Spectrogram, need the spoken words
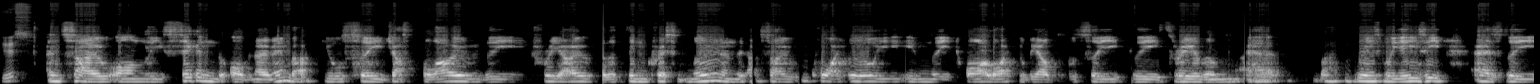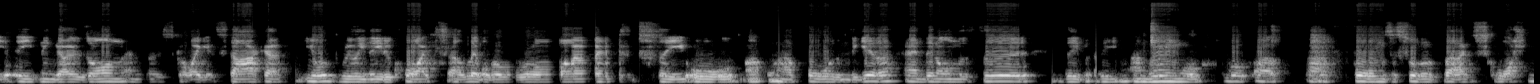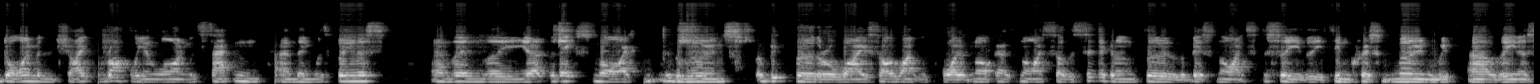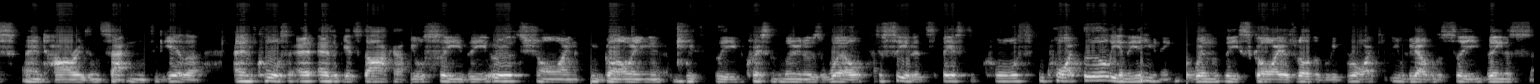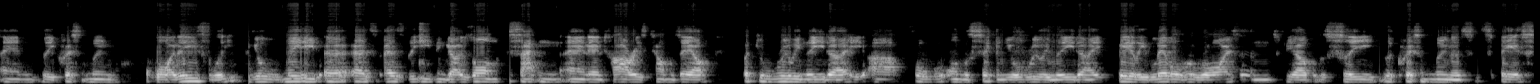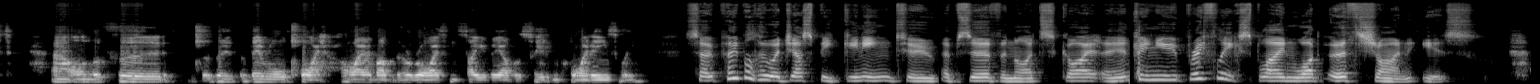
Yes. And so on the 2nd of November, you'll see just below the trio the thin crescent moon. And so quite early in the twilight, you'll be able to see the three of them. Uh, reasonably easy as the evening goes on and the sky gets darker. You'll really need a quite uh, level horizon to see all uh, four of them together. And then on the third, the the moon will will uh, uh, forms a sort of uh, squashed diamond shape, roughly in line with Saturn and then with Venus. And then the uh, the next night, the moon's a bit further away, so it won't look quite as nice. So the second and third are the best nights to see the thin crescent moon with uh, Venus, and Antares, and Saturn together. And of course, as it gets darker, you'll see the Earth shine glowing with the crescent moon as well. To see it at its best, of course, quite early in the evening, when the sky is relatively bright, you'll be able to see Venus and the crescent moon quite easily. You'll need, uh, as as the evening goes on, Saturn and Antares comes out. But you'll really need a uh, for on the second. You'll really need a fairly level horizon to be able to see the crescent moon at its best. Uh, on the third, they're all quite high above the horizon, so you'll be able to see them quite easily. So, people who are just beginning to observe the night sky, Ian, can you briefly explain what Earthshine is?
